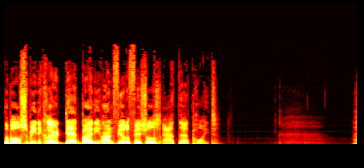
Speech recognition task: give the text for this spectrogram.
the ball should be declared dead by the on field officials at that point.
